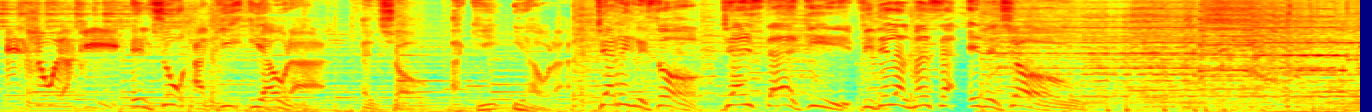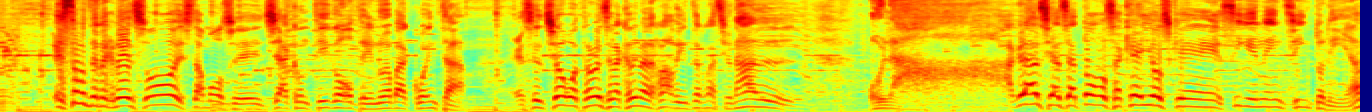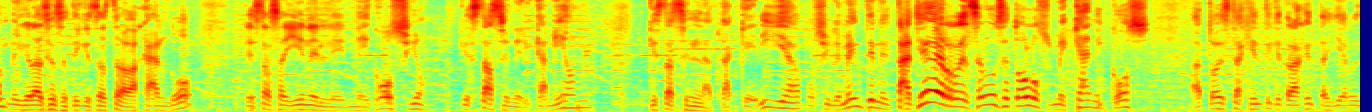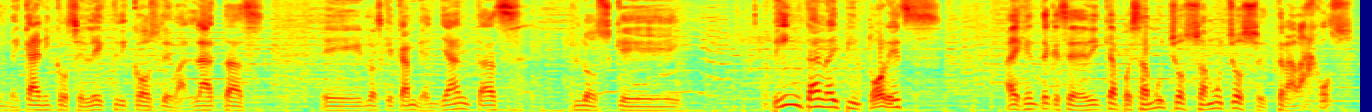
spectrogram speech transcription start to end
El show aquí. El show aquí y ahora. El show aquí y ahora. Ya regresó. Ya está aquí. Fidel Almanza en el show. Estamos de regreso, estamos eh, ya contigo de nueva cuenta. Es el show a través de la cadena de radio internacional. Hola. Gracias a todos aquellos que siguen en sintonía. Gracias a ti que estás trabajando, que estás ahí en el eh, negocio, que estás en el camión, que estás en la taquería, posiblemente en el taller. Saludos a todos los mecánicos, a toda esta gente que trabaja en talleres mecánicos, eléctricos, de balatas, eh, los que cambian llantas, los que pintan, hay pintores, hay gente que se dedica pues a muchos, a muchos eh, trabajos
